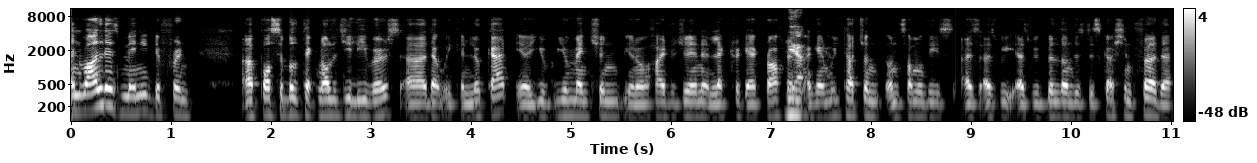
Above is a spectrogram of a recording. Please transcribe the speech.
And while there's many different uh, possible technology levers uh, that we can look at. Uh, you, you mentioned, you know, hydrogen and electric aircraft. And yeah. again, we'll touch on, on some of these as, as we as we build on this discussion further.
